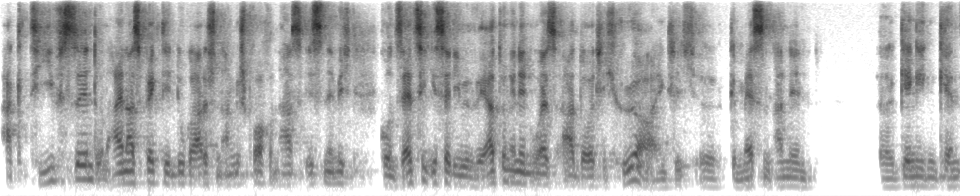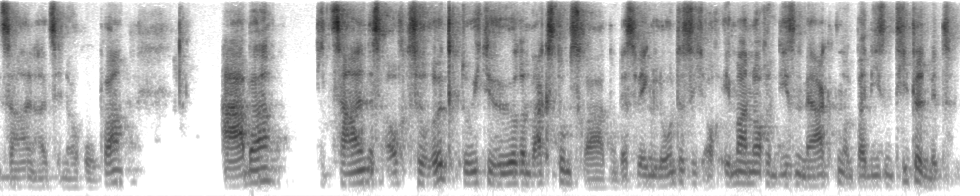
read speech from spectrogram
aktiv sind. Und ein Aspekt, den du gerade schon angesprochen hast, ist nämlich, grundsätzlich ist ja die Bewertung in den USA deutlich höher eigentlich äh, gemessen an den äh, gängigen Kennzahlen als in Europa. Aber die zahlen es auch zurück durch die höheren Wachstumsraten. Und deswegen lohnt es sich auch immer noch in diesen Märkten und bei diesen Titeln mit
